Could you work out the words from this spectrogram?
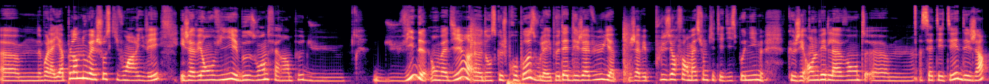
Euh, voilà, il y a plein de nouvelles choses qui vont arriver et j'avais envie et besoin de faire un peu du du vide, on va dire, dans ce que je propose. Vous l'avez peut-être déjà vu, j'avais plusieurs formations qui étaient disponibles que j'ai enlevées de la vente cet été déjà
